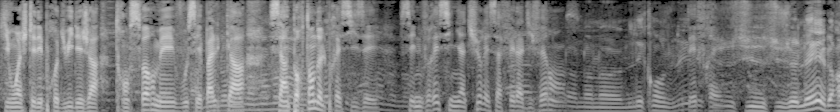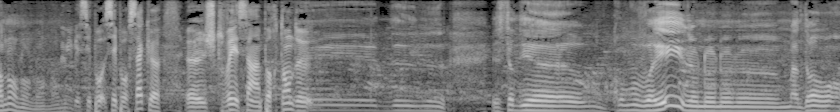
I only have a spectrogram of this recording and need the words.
qui vont acheter des produits déjà transformés. Vous, c'est pas le cas. C'est important de le préciser. C'est une vraie signature et ça fait la différence. Non, non, non. Les congelés, frais. gelé. Ah non, non, non. Oui, c'est pour, pour, ça que euh, je trouvais ça important de. C'est-à-dire, comme vous voyez, maintenant,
